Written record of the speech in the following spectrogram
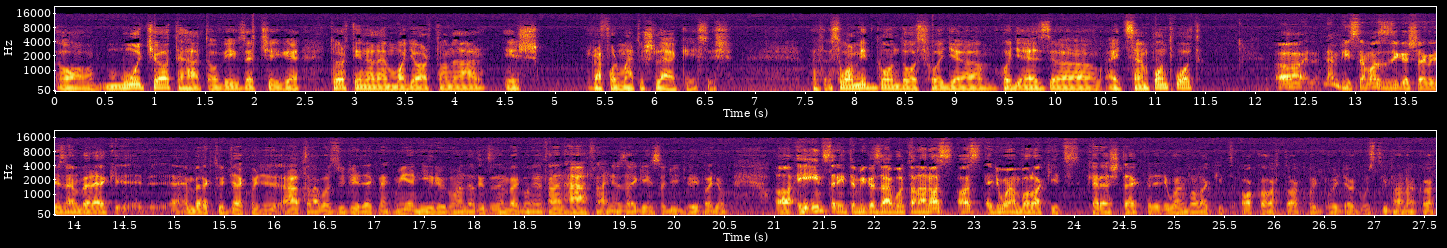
a múltja, tehát a végzettsége történelem magyar tanár és református lelkész is. Szóval mit gondolsz, hogy, hogy ez egy szempont volt? A, nem hiszem, az az igazság, hogy az emberek, emberek tudják, hogy általában az ügyvédeknek milyen hírük van, de az ember gondolja, talán hátrány az egész, hogy ügyvéd vagyok. A, én szerintem igazából talán azt, az egy olyan valakit kerestek, vagy egy olyan valakit akartak, hogy, hogy a Gusztibának, a,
